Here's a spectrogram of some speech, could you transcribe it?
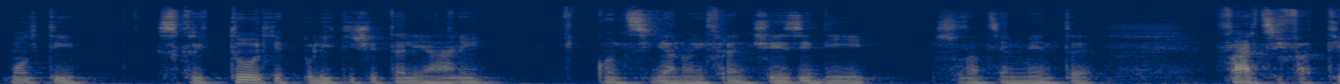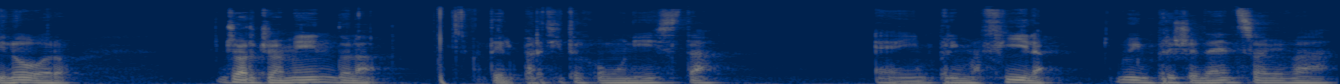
Molti scrittori e politici italiani consigliano ai francesi di sostanzialmente farsi fatti loro. Giorgio Amendola del Partito Comunista è in prima fila. Lui in precedenza aveva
